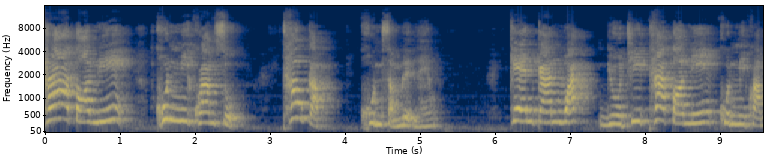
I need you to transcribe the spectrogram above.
ถ้าตอนนี้คุณมีความสุข เท่ากับคุณสำเร็จแล้ว เกณฑ์การวัดอยู่ที่ถ้าตอนนี้คุณมีความ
